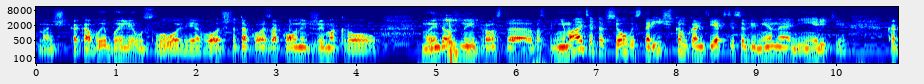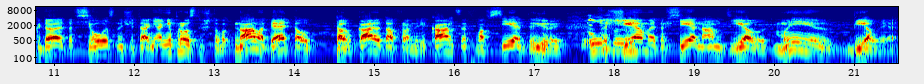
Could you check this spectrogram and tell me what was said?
значит, каковы были условия, вот что такое законы Джима Кроу. Мы должны просто воспринимать это все в историческом контексте современной Америки когда это все, значит, они, они просто, что вот нам опять тол толкают афроамериканцев во все дыры. Зачем это все нам делают? Мы белые,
